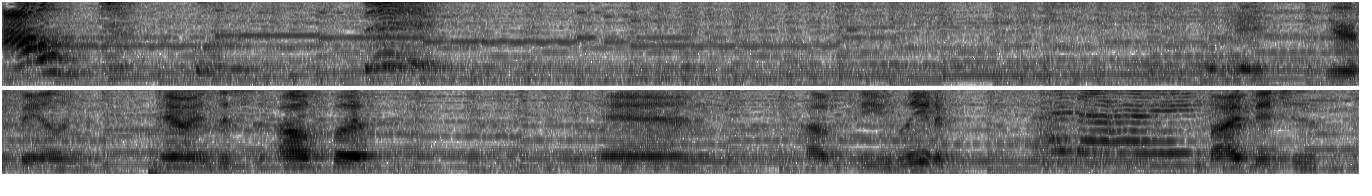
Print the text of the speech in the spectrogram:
out! Going to bed. Okay. You're a failure. Anyway, this is Alpha, and I'll see you later. Bye bye. Bye, bitches.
